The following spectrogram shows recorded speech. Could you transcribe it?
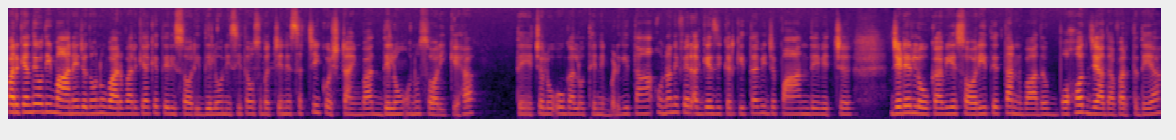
ਪਰ ਕਹਿੰਦੇ ਉਹਦੀ ਮਾਂ ਨੇ ਜਦੋਂ ਉਹਨੂੰ ਵਾਰ-ਵਾਰ ਕਿਹਾ ਕਿ ਤੇਰੀ ਸੌਰੀ ਦਿਲੋਂ ਨਹੀਂ ਸੀ, ਤਾਂ ਉਸ ਬੱਚੇ ਨੇ ਸੱਚੀ ਕੁਝ ਟਾਈਮ ਬਾਅਦ ਦਿਲੋਂ ਉਹਨੂੰ ਸੌਰੀ ਕਿਹਾ। ਤੇ ਚਲੋ ਉਹ ਗੱਲ ਉੱਥੇ ਨਿਬੜ ਗਈ, ਤਾਂ ਉਹਨਾਂ ਨੇ ਫਿਰ ਅੱਗੇ ਜ਼ਿਕਰ ਕੀਤਾ ਵੀ ਜਾਪਾਨ ਦੇ ਵਿੱਚ ਜਿਹੜੇ ਲੋਕ ਆ ਵੀ ਇਹ ਸੌਰੀ ਤੇ ਧੰਨਵਾਦ ਬਹੁਤ ਜ਼ਿਆਦਾ ਵਰਤਦੇ ਆ।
